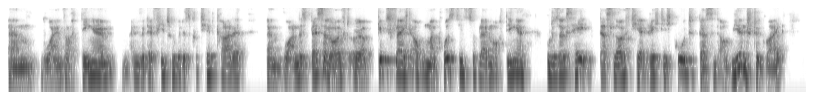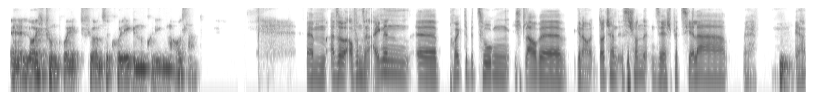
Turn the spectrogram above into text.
Ähm, wo einfach Dinge, man wird ja viel darüber diskutiert gerade, ähm, woanders besser läuft? Oder gibt es vielleicht auch, um mal positiv zu bleiben, auch Dinge, wo du sagst, hey, das läuft hier richtig gut, das sind auch wir ein Stück weit äh, Leuchtturmprojekt für unsere Kolleginnen und Kollegen im Ausland? Ähm, also auf unsere eigenen äh, Projekte bezogen, ich glaube, genau, Deutschland ist schon ein sehr spezieller, äh, hm. ja,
